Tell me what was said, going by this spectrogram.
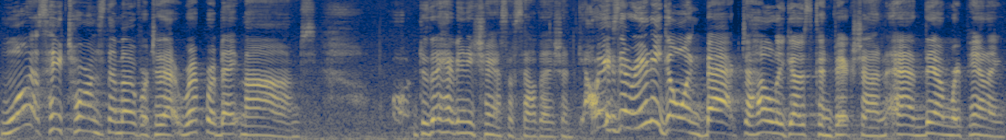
once he turns them over to that reprobate mind, do they have any chance of salvation? Is there any going back to Holy Ghost conviction and them repenting?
